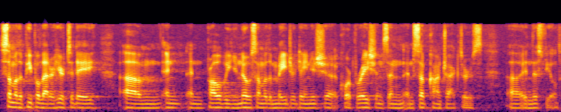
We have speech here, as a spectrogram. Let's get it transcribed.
some of the people that are here today, um, and, and probably you know some of the major Danish uh, corporations and, and subcontractors uh, in this field.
